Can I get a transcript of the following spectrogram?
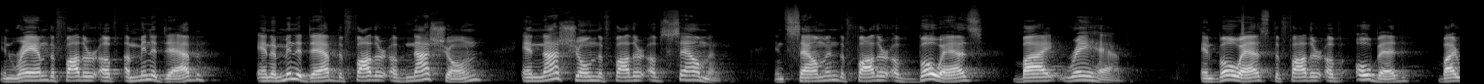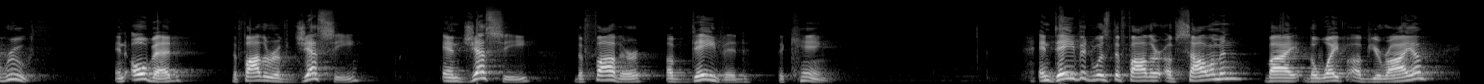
and Ram the father of Aminadab, and Aminadab the father of Nahshon, and Nahshon the father of Salmon, and Salmon the father of Boaz by Rahab, and Boaz the father of Obed by Ruth, and Obed the father of Jesse, and Jesse, the father of David the king. And David was the father of Solomon by the wife of Uriah,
